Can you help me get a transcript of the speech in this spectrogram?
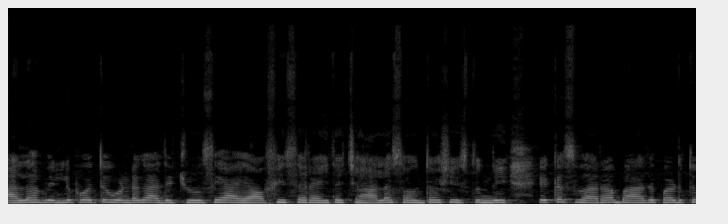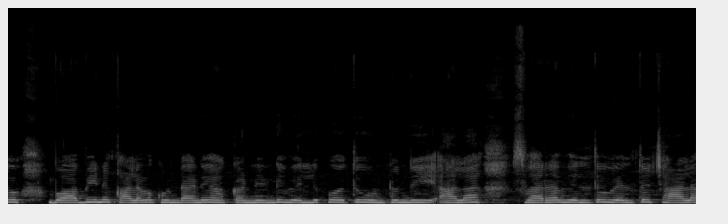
అలా వెళ్ళిపోతూ ఉండగా అది చూసి ఆ ఆఫీసర్ అయితే చాలా సంతోషిస్తుంది. ఇక స్వర బాధపడుతూ బాబీని కలవకుండానే అక్కడి నుండి వెళ్ళిపోతూ ఉంటుంది. అలా స్వర వెళ్తూ వెళ్తూ చాలా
